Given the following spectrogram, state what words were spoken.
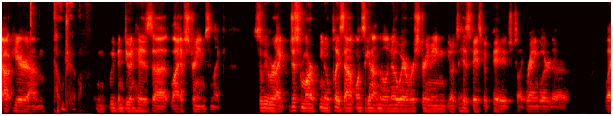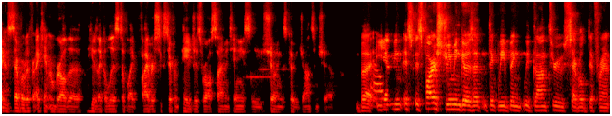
out here. Um, CoJo. we've been doing his uh, live streams and like, so we were like just from our you know place out once again out in the middle of nowhere. We're streaming you know to his Facebook page to like Wrangler to like Yeah. several different. I can't remember all the. He was like a list of like five or six different pages. Were all simultaneously showing this Cody Johnson show. But Wow. yeah, I mean, as, as far as streaming goes, I think we've been we've gone through several different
